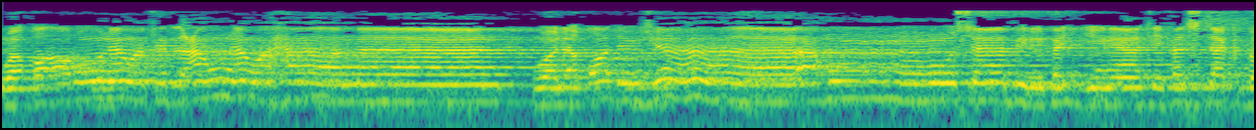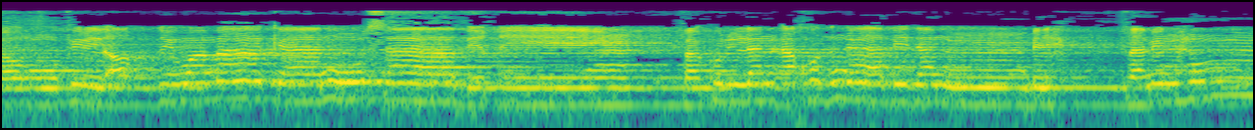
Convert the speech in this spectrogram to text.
وقارون وفرعون وهامان ولقد جاءهم موسى بالبينات فاستكبروا في الأرض وما كانوا سابقين فكلا أخذنا بذنبه فمنهم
